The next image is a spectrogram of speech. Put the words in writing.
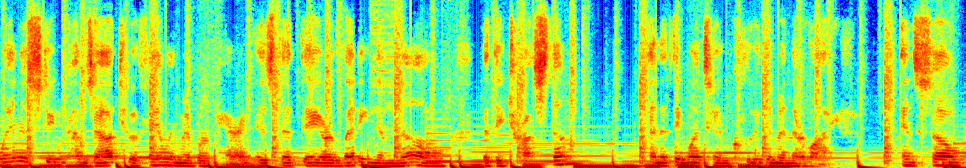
when a student comes out to a family member or parent is that they are letting them know that they trust them and that they want to include them in their life. And so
